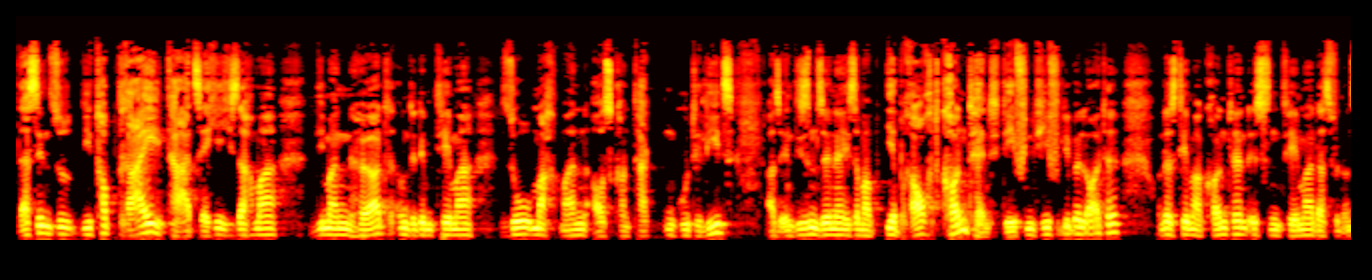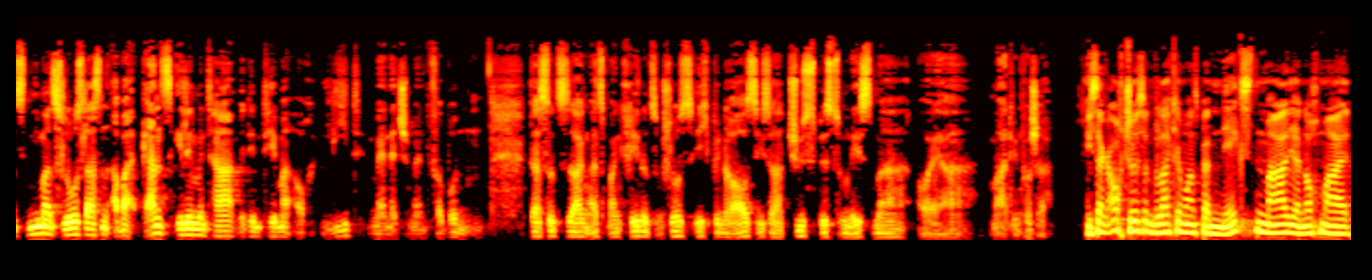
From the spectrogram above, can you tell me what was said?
Das sind so die Top drei tatsächlich, ich sag mal, die man hört unter dem Thema, so macht man aus Kontakten gute Leads. Also in diesem Sinne, ich sag mal, ihr braucht Content, definitiv, liebe Leute. Und das Thema Content ist ein Thema, das wird uns niemals loslassen, aber ganz elementar mit dem Thema auch Lead Management verbunden. Das sozusagen als mein Credo zum Schluss. Ich bin raus. Ich sage Tschüss, bis zum nächsten Mal. Euer Martin Puscher. Ich sage auch Tschüss und vielleicht können wir uns beim nächsten Mal ja nochmal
